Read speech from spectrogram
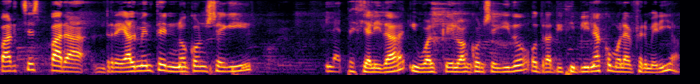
parches para realmente no conseguir la especialidad, igual que lo han conseguido otras disciplinas como la enfermería.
